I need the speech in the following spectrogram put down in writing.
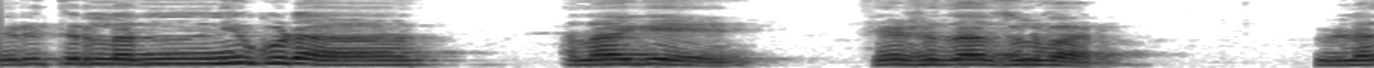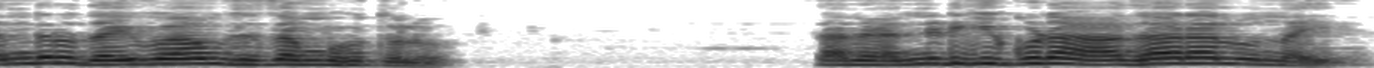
చరిత్రలన్నీ కూడా అలాగే శేషదాసుల వారు. వీళ్ళందరూ దైవాంశ సంభూతులు. దాని అన్నిటికీ కూడా ఆధారాలు ఉన్నాయి.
